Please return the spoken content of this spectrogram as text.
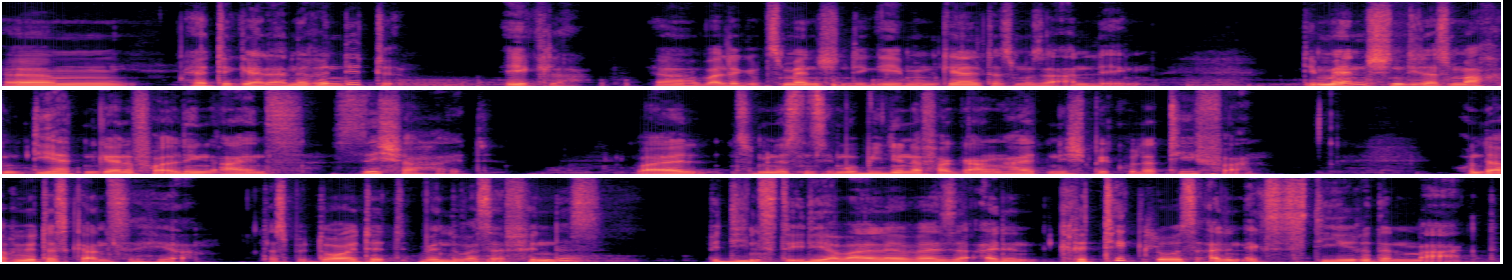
ähm, hätte gerne eine Rendite. Eh klar. Ja, weil da gibt's Menschen, die geben ihm Geld, das muss er anlegen. Die Menschen, die das machen, die hätten gerne vor allen Dingen eins, Sicherheit. Weil zumindest Immobilien in der Vergangenheit nicht spekulativ waren. Und da rührt das Ganze her. Das bedeutet, wenn du was erfindest, bedienst du idealerweise einen kritiklos einen existierenden Markt.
